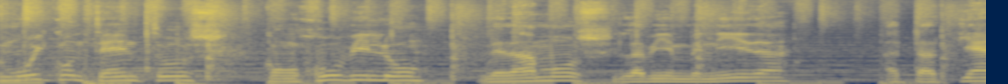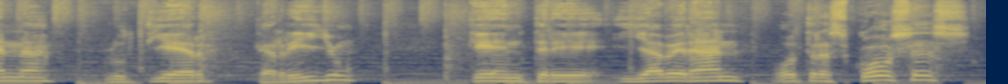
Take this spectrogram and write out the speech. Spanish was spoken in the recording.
muy contentos, con júbilo, le damos la bienvenida a Tatiana Lutier Carrillo, que entre, ya verán, otras cosas,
